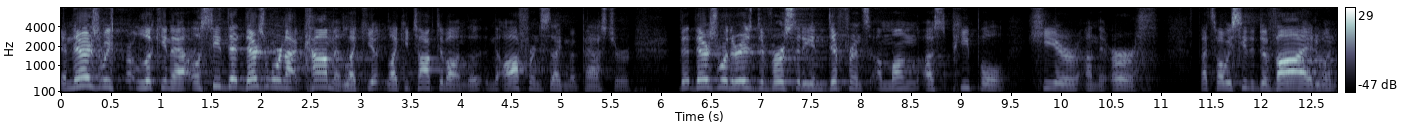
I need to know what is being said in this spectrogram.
And there's we start looking at, well, see, there's where we're not common, like you, like you talked about in the, in the offering segment, Pastor. That there's where there is diversity and difference among us people here on the earth. That's why we see the divide when,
